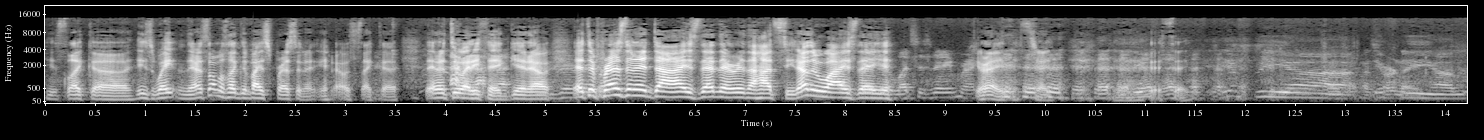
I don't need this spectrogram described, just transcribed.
He's like uh, he's waiting there. It's almost like the vice president. You know, it's like uh, they don't do anything. You know, if the president dies, then they're in the hot seat. Otherwise, they. What's his name? Right. Right. That's right. If the uh, if the um,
